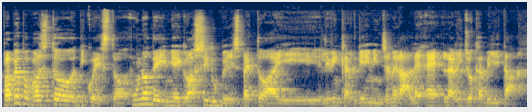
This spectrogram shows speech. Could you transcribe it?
Proprio a proposito di questo, uno dei miei grossi dubbi rispetto ai living card game in generale è la rigiocabilità.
